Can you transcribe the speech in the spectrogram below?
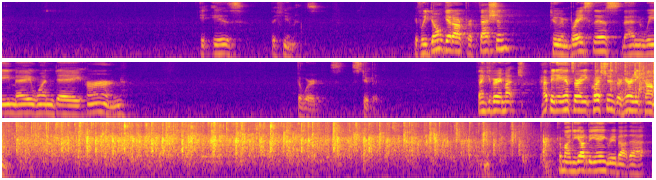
It is the humans. If we don't get our profession to embrace this, then we may one day earn the word stupid. Thank you very much. Happy to answer any questions or hear any comments. Come on, you got to be angry about that.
